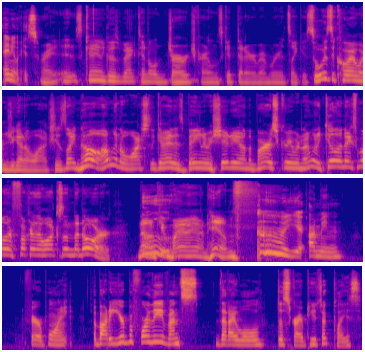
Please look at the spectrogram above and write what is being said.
Anyways, Right. It kind of goes back to an old George Carlin skit that I remember. It's like, it's always the quiet ones you gotta watch. He's like, no, I'm gonna watch the guy that's banging a machete on the bar screaming, I'm gonna kill the next motherfucker that walks in the door. No, I'm keeping my eye on him. yeah, I mean, fair point. About a year before the events that I will describe to you took place,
